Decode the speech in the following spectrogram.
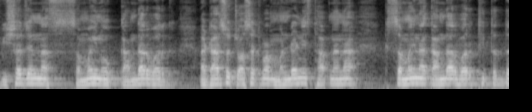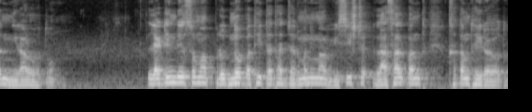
વિસર્જનના સમયનો કામદાર વર્ગ અઢારસો ચોસઠમાં મંડળની સ્થાપનાના સમયના કામદાર વર્ગથી તદ્દન નિરાળો હતો. લેટિન દેશોમાં પૃદ્ધોપથી તથા જર્મનીમાં વિશિષ્ટ લાસાલપંથ ખતમ થઈ રહ્યો હતો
